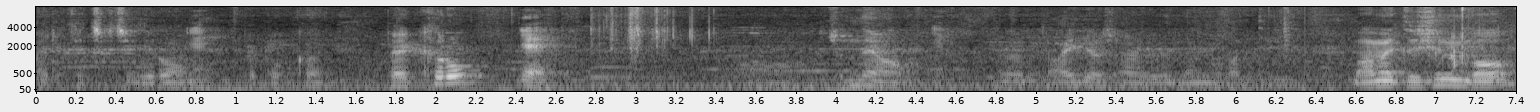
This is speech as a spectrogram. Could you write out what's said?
아, 이렇게 찍찍이로. 예. 벨로크. 벨크로? 예. 어, 좋네요. 예. 아이디어 잘낸것 같아. 마음에 드시는 거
